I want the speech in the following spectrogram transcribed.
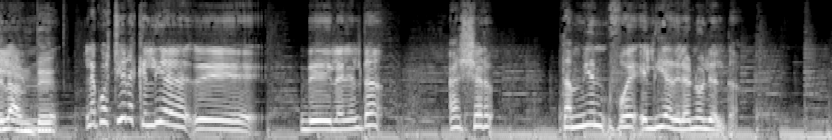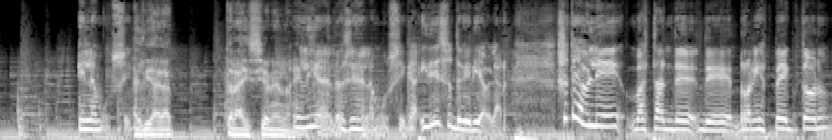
Adelante. La cuestión es que el día de, de la lealtad, ayer también fue el día de la no lealtad. En la música. El día de la traición en la El día de la traición en la música. Y de eso te quería hablar. Yo te hablé bastante de Ronnie Spector.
